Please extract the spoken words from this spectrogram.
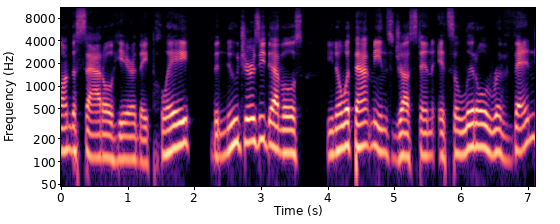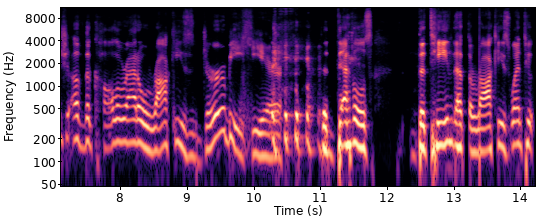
on the saddle here. They play the New Jersey Devils you know what that means, Justin? It's a little revenge of the Colorado Rockies derby here. the Devils the team that the Rockies went to.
